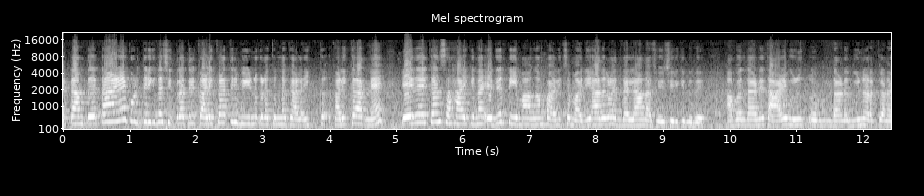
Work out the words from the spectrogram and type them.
എട്ടാമത്തെ താഴെ കൊടുത്തിരിക്കുന്ന ചിത്രത്തിൽ കളിക്കളത്തിൽ വീണു കിടക്കുന്ന കളി കളിക്കാരനെ എഴുന്നേൽക്കാൻ സഹായിക്കുന്ന എതിർ ടീമാംഗം പാലിച്ച മര്യാദകൾ എന്തെല്ലാന്നാ ചോദിച്ചിരിക്കുന്നത്? അപ്പൊ എന്താണ്? താഴെ വീണ് എന്താണ് വീണ് കിടക്കുകയാണ്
